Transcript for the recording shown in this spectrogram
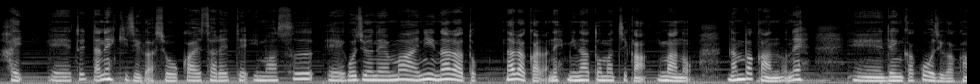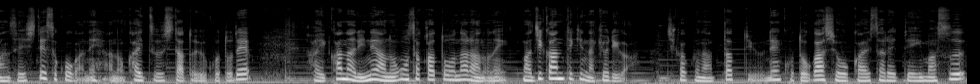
はい、えー、といったね記事が紹介されています、えー、50年前に奈良と奈良からね港町間今の難波間のね、えー、電化工事が完成してそこがねあの開通したということで、はい、かなりねあの大阪と奈良のね、まあ、時間的な距離が近くなったっていうねことが紹介されています。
